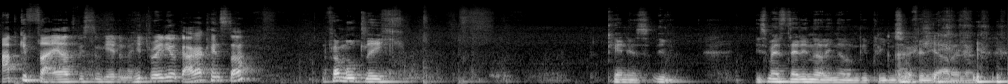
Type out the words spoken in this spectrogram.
abgefeiert bis zum Geht. Hit Radio Gaga kennst du? vermutlich kenne es. Ist mir jetzt nicht in Erinnerung geblieben, so viele Jahre lang.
